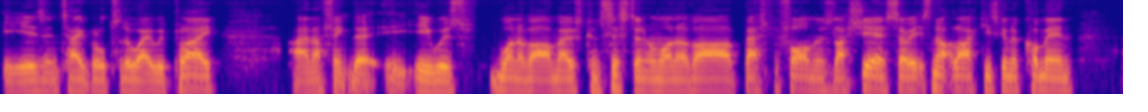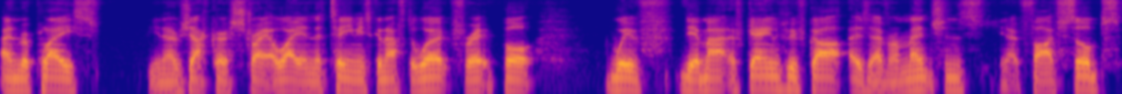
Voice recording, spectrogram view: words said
he is integral to the way we play. And I think that he, he, was one of our most consistent and one of our best performers last year. So it's not like he's going to come in and replace, you know, Xhaka straight away in the team. He's going to have to work for it. But with the amount of games we've got, as everyone mentions, you know, five subs,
